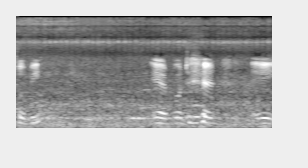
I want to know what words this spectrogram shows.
ছবি। এয়ারপোর্টের এই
